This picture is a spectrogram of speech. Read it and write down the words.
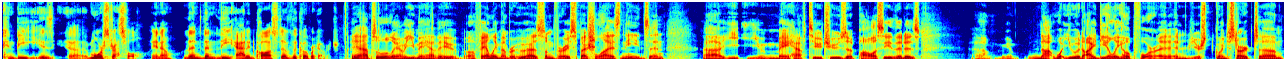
can be is uh, more stressful, you know, than than the added cost of the Cobra coverage. Yeah, absolutely. I mean, you may have a, a family member who has some very specialized needs, and uh, y- you may have to choose a policy that is uh, you know, not what you would ideally hope for, and, and you're going to start um,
